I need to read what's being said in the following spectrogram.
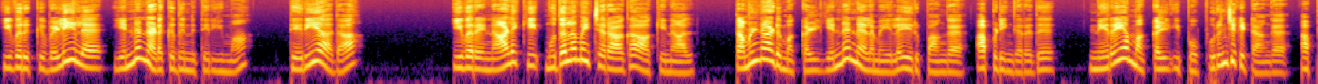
இவருக்கு வெளியில என்ன நடக்குதுன்னு தெரியுமா? தெரியாதா? இவரை நாளைக்கு முதலமைச்சராக ஆக்கினால் தமிழ்நாடு மக்கள் என்ன நிலைமையில இருப்பாங்க அப்படிங்கறது நிறைய மக்கள் இப்போ புரிஞ்சுகிட்டாங்க அப்படி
